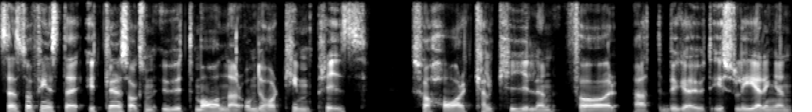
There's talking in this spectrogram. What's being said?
Sen så finns det ytterligare en sak som utmanar om du har timpris så har kalkylen för att bygga ut isoleringen,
